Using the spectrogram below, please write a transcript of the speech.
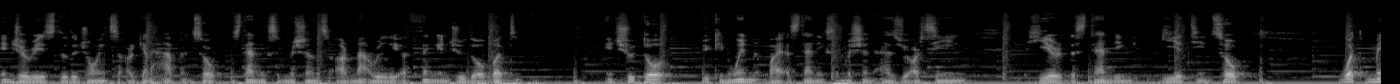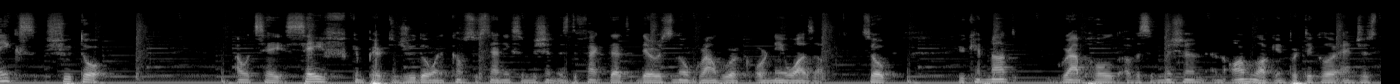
injuries to the joints are gonna happen. So standing submissions are not really a thing in judo but in shuto you can win by a standing submission as you are seeing here the standing guillotine. So what makes shuto I would say safe compared to judo when it comes to standing submission is the fact that there is no groundwork or newaza so you cannot grab hold of a submission an arm lock in particular and just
